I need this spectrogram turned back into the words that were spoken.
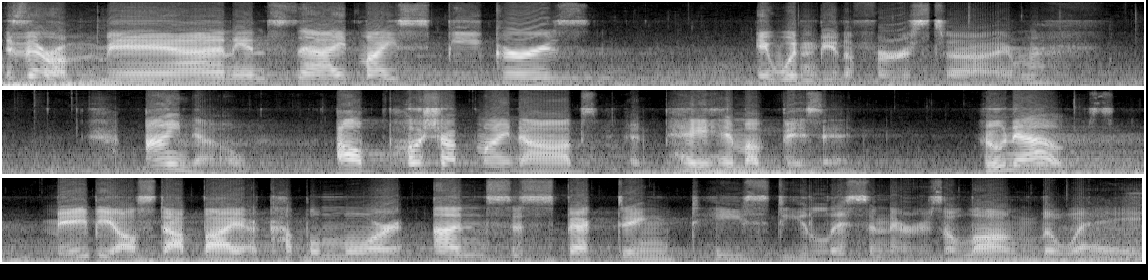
Is there a man inside my speakers? It wouldn't be the first time. I know. I'll push up my knobs and pay him a visit. Who knows? Maybe I'll stop by a couple more unsuspecting, tasty listeners along the way.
